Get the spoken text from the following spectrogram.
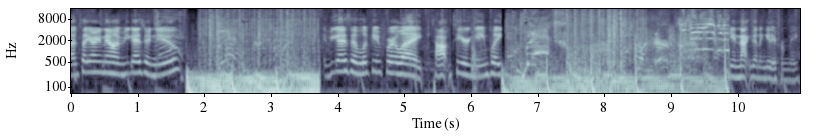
I'm telling you right now, if you guys are new, if you guys are looking for like top tier gameplay, you're not gonna get it from me.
